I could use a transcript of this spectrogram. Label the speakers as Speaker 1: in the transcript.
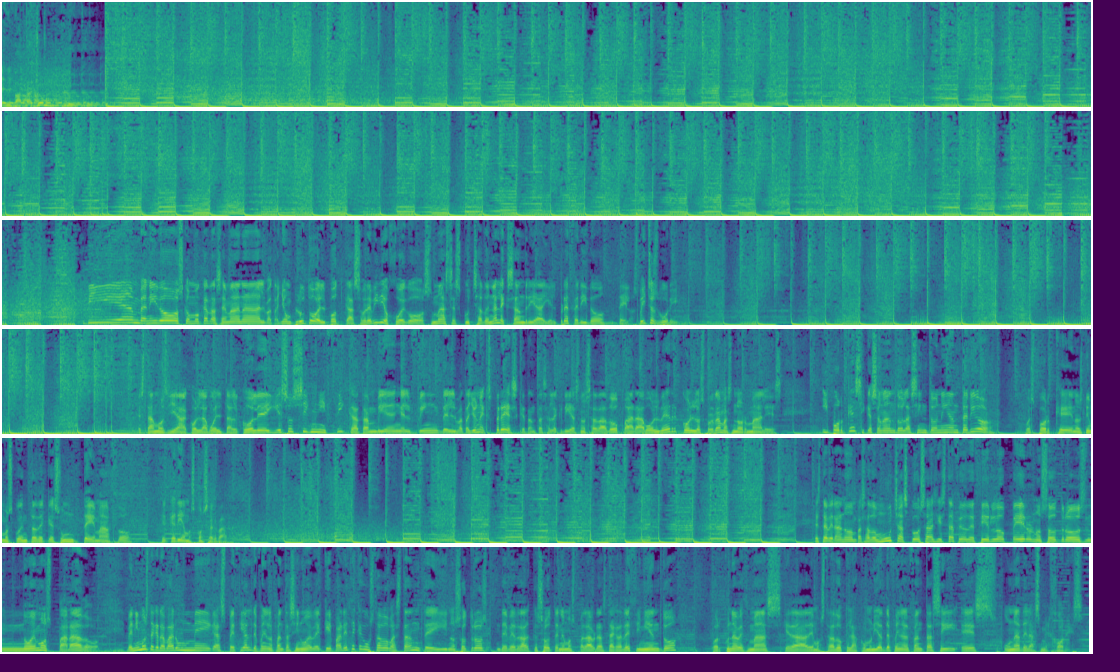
Speaker 1: El batallón Pluto.
Speaker 2: Bienvenidos como cada semana al Batallón Pluto, el podcast sobre videojuegos más escuchado en Alexandria y el preferido de los bichos Buri. Estamos ya con la vuelta al cole y eso significa también el fin del Batallón Express que tantas alegrías nos ha dado para volver con los programas normales. ¿Y por qué sigue sonando la sintonía anterior? Pues porque nos dimos cuenta de que es un temazo que queríamos conservar. Este verano han pasado muchas cosas y está feo decirlo, pero nosotros no hemos parado. Venimos de grabar un mega especial de Final Fantasy IX que parece que ha gustado bastante y nosotros de verdad que solo tenemos palabras de agradecimiento porque una vez más queda demostrado que la comunidad de Final Fantasy es una de las mejores.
